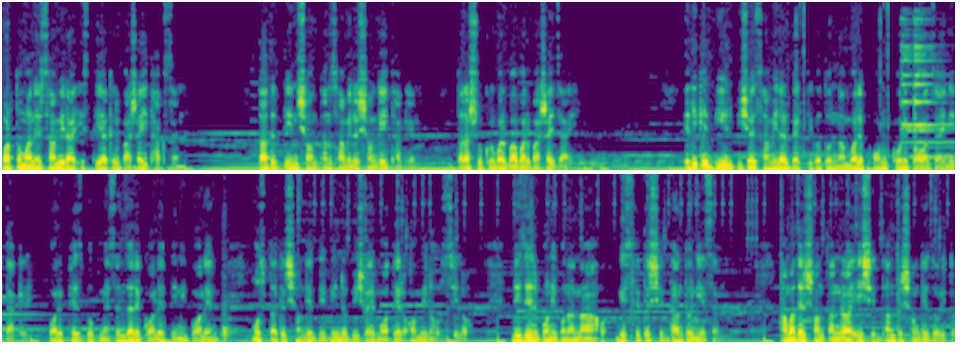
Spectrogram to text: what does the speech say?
বর্তমানে সামিরা ইস্তিয়াকের বাসায় থাকছেন। তাদের তিন সন্তান সামিরের সঙ্গেই থাকেন। তারা শুক্রবার বাবার বাসায় যায়। এদিকে বিয়ের বিষয়ে সামিরার ব্যক্তিগত নাম্বারে ফোন করে পাওয়া যায়নি তাকে। পরে ফেসবুক মেসেঞ্জারে কলে তিনি বলেন মুস্তাকের সঙ্গে বিভিন্ন বিষয়ে মতের অমিল হচ্ছিল নিজের বনিবনা না বিচ্ছেদের সিদ্ধান্ত নিয়েছেন। আমাদের সন্তানরা এই সিদ্ধান্তের সঙ্গে জড়িত।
